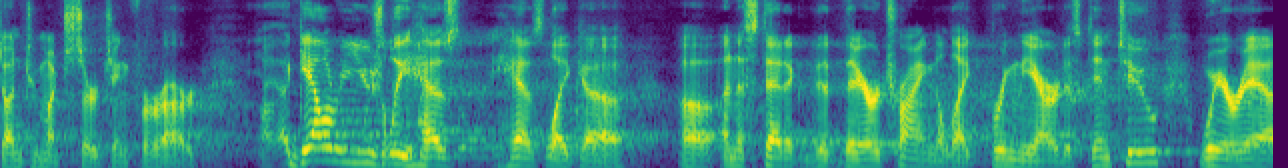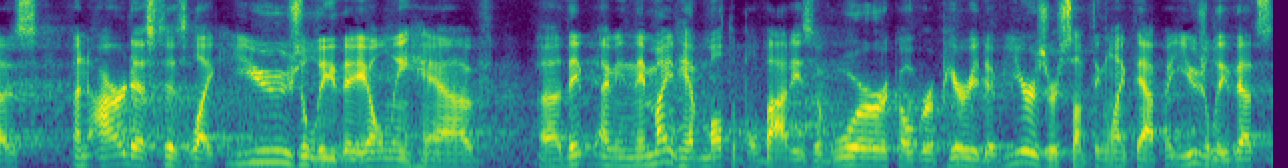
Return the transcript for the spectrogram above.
done too much searching for art. A gallery usually has, has like a, uh, an aesthetic that they're trying to like bring the artist into, whereas an artist is like usually they only have uh, they, I mean, they might have multiple bodies of work over a period of years or something like that, but usually that's,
